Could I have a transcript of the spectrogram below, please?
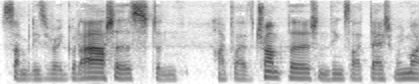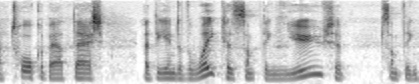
somebody's a very good artist and I play the trumpet and things like that. And we might talk about that at the end of the week as something new, something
